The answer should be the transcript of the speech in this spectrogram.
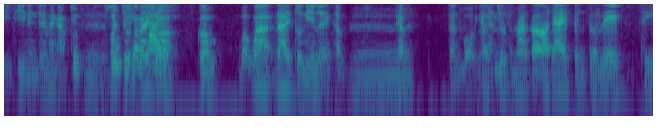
อีกทีหนึ่งใช่ไหมครับจุดอืม พอจุดไปเชียงก็รายก็บอกว่าได้ตัวนี้เลยครับ อืมครับ ท่านบอกอพย่าองนั้นจุดมาก็ได้เป็นตัวเลขสี่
